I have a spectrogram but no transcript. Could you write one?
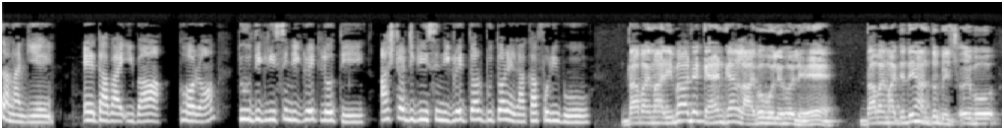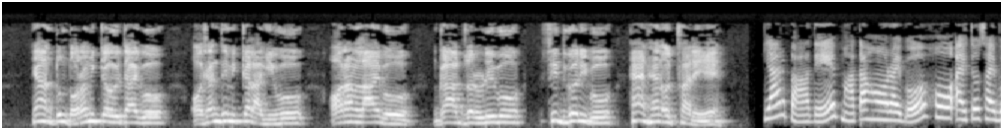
জানা গিয়ে। এ ধাবাই ইবা গরম দু ডিগ্রি সেন্টিগ্রেড লতি আষ্ট ডিগ্রি সেন্টিগ্রেডর ভিতরে রাখা ফুরিব দাবাই মারিবা দে কেন কেন লাইব বলি হইলে দাবাই মারতে দিয়ে আন্তু বিষ হইব হে আন্তুন দর মিক্কা হইতে আইব, অশান্তি মিক্কা লাগিব, অরান লাইব গাত জরুরিব শীত গরিব হ্যান হ্যান উৎফারে ইয়ার বাদে মাথা হরাইব হ আইতো চাইব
